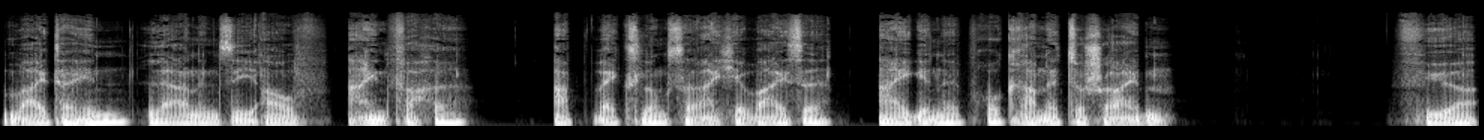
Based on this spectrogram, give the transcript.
Weiterhin lernen Sie auf einfache abwechslungsreiche Weise eigene Programme zu schreiben. Für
